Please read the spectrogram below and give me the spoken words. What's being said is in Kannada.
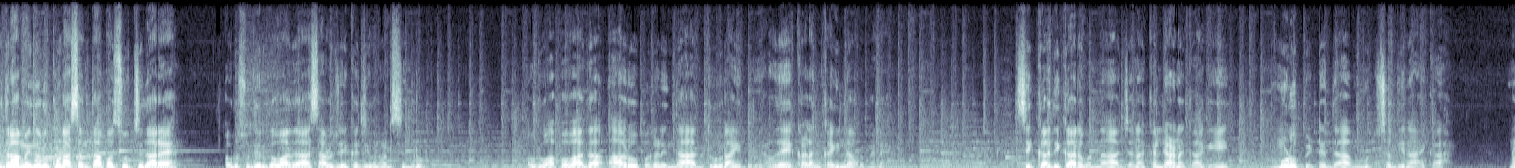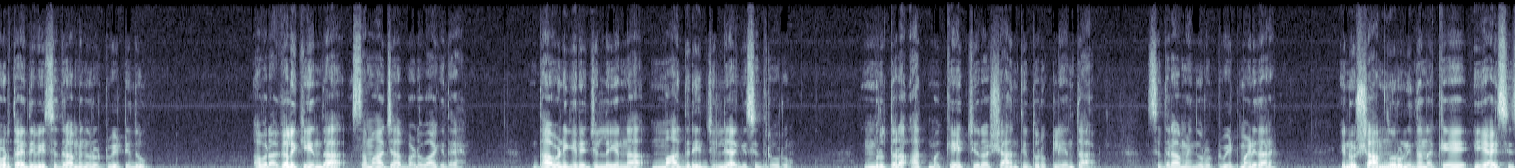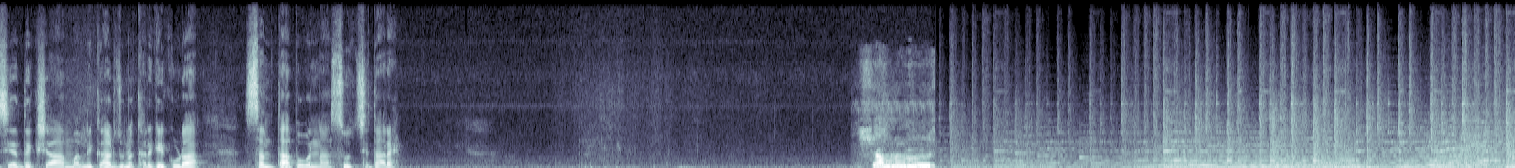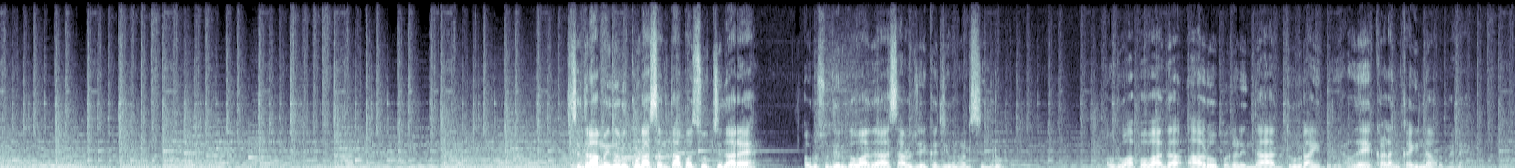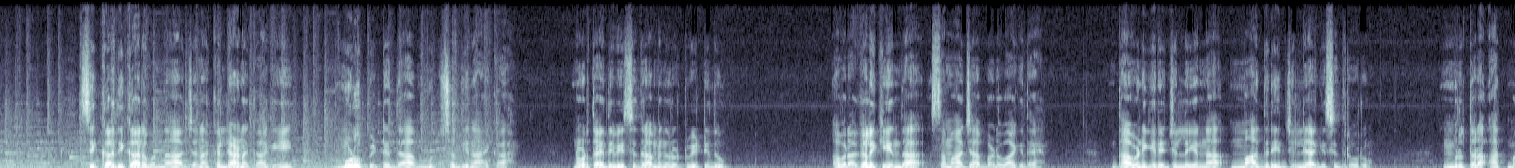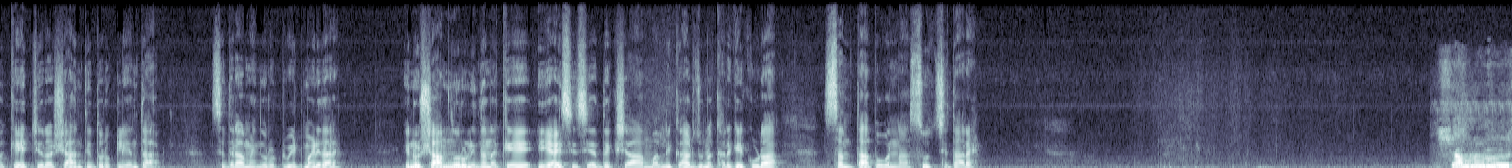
ಸಿದ್ದರಾಮಯ್ಯನವರು ಕೂಡ ಸಂತಾಪ ಸೂಚಿಸಿದ್ದಾರೆ. ಅವರು ಸುದೀರ್ಘವಾದ ಸಾರ್ವಜನಿಕ ಜೀವನ ನಡೆಸಿದ್ರು. ಅವರು ಅಪವಾದ ಆರೋಪಗಳಿಂದ ದೂರ ಇದ್ದರು ಯಾವುದೇ ಕಳಂಕ ಇಲ್ಲ ಅವರ ಮೇಲೆ. ಸಿಕ್ಕ ಅಧಿಕಾರವನ್ನ ಜನ ಕಲ್ಯಾಣಕ್ಕಾಗಿ ಮುಡುಪಿಟ್ಟಿದ್ದ ಮುತ್ಸದ್ದಿ ನಾಯಕ. ನೋಡ್ತಾ ಇದ್ದೀವಿ ಸಿದ್ದರಾಮಯ್ಯನವರು ಟ್ವೀಟ್ ಇದು. ಅವರ ಅಗಲಿಕೆಯಿಂದ ಸಮಾಜ ಬಡವಾಗಿದೆ. ದಾವಣಗೆರೆ ಜಿಲ್ಲೆಯನ್ನು ಮಾದರಿ ಜಿಲ್ಲೆಯಾಗಿಸಿದ್ರು ಅವರು. ಮೃತರ ಆತ್ಮಕ್ಕೆ ಚಿರಶಾಂತಿ ದೊರಕಲಿ ಅಂತ ಸಿದ್ದರಾಮಯ್ಯನವರು ಟ್ವೀಟ್ ಮಾಡಿದ್ದಾರೆ. ಇನ್ನು ಶಾಮನೂರು ನಿಧನಕ್ಕೆ ಎಐಸಿಸಿ ಅಧ್ಯಕ್ಷ ಮಲ್ಲಿಕಾರ್ಜುನ ಖರ್ಗೆ ಕೂಡ ಸಂತಾಪವನ್ನು ಸೂಚಿಸಿದ್ದಾರೆ. ಶಾಮನೂರು ಸಿದ್ದರಾಮಯ್ಯನವರು ಕೂಡ ಸಂತಾಪ ಸೂಚಿಸಿದ್ದಾರೆ. ಅವರು ಸುದೀರ್ಘವಾದ ಸಾರ್ವಜನಿಕ ಜೀವನ ನಡೆಸಿದ್ರು. ಅವರು ಅಪವಾದ ಆರೋಪಗಳಿಂದ ದೂರ ಇದ್ದರು. ಯಾವುದೇ ಕಳಂಕ ಇಲ್ಲ ಅವರ ಮೇಲೆ. ಸಿಕ್ಕ ಅಧಿಕಾರವನ್ನ ಜನ ಕಲ್ಯಾಣಕ್ಕಾಗಿ ಮುಡುಪಿಟ್ಟಿದ್ದ ಮುತ್ಸದ್ದಿ ನಾಯಕ. ನೋಡ್ತಾ ಇದ್ದೀವಿ ಸಿದ್ದರಾಮಯ್ಯನವರು ಟ್ವೀಟ್ ಇದು. ಅವರ ಅಗಲಿಕೆಯಿಂದ ಸಮಾಜ ಬಡವಾಗಿದೆ. ದಾವಣಗೆರೆ ಜಿಲ್ಲೆಯನ್ನು ಮಾದರಿ ಜಿಲ್ಲೆಯಾಗಿಸಿದ್ರು ಅವರು. ಮೃತರ ಆತ್ಮಕ್ಕೆ ಚಿರಶಾಂತಿ ದೊರಕಲಿ ಅಂತ ಸಿದ್ದರಾಮಯ್ಯನವರು ಟ್ವೀಟ್ ಮಾಡಿದ್ದಾರೆ. ಇನ್ನು ಶಾಮನೂರು ನಿಧನಕ್ಕೆ ಎಐಸಿಸಿ ಅಧ್ಯಕ್ಷ ಮಲ್ಲಿಕಾರ್ಜುನ ಖರ್ಗೆ ಕೂಡ ಸಂತಾಪವನ್ನು ಸೂಚಿಸಿದ್ದಾರೆ. ಶಾಮನೂರು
